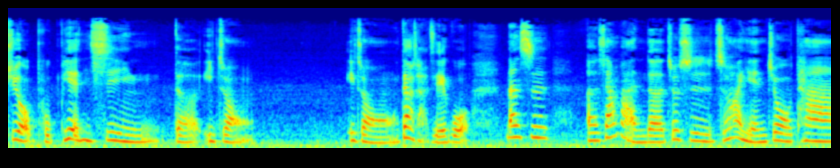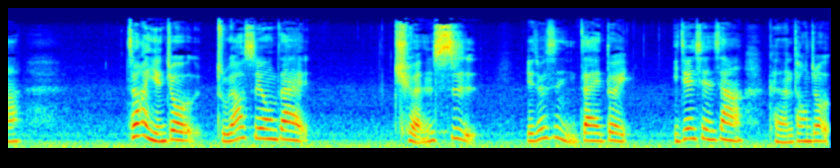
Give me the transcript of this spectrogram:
具有普遍性的一种一种调查结果。但是呃，相反的，就是质化研究它，它质化研究主要是用在。诠释，也就是你在对一件现象，可能通就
